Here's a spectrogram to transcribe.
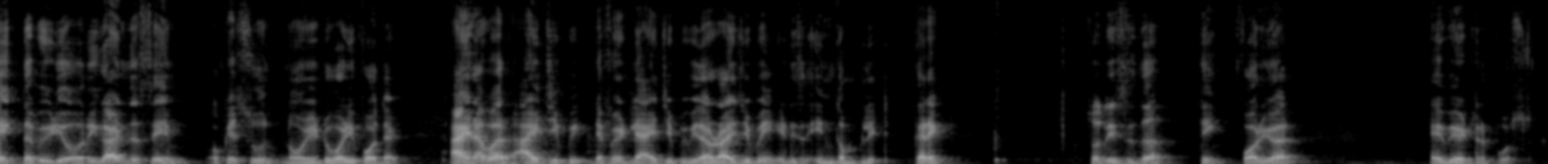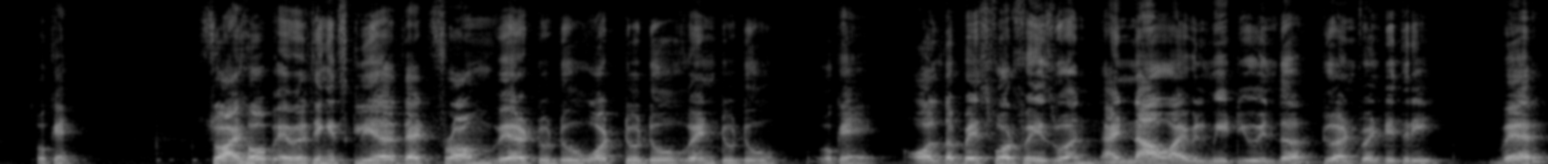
make the video regarding the same okay soon. No need to worry for that. And our igp definitely igp without igp it is incomplete correct? So this is the thing for your aviator post okay so i hope everything is clear that from where to do what to do when to do okay? All the best for phase 1 and now i will meet you in the 2023 where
